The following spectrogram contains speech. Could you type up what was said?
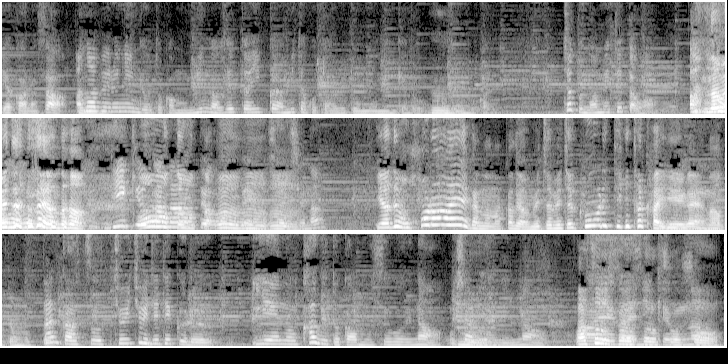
やからさ、うん。アナベル人形とかもみんな絶対一回は見たことあると思うねんけどうん。とかで、ちょっと舐めてたわなめてたよな。B 級かなって思って思った思ったうんうんうん。最初な。いやでもホラー映画の中ではめちゃめちゃクオリティ高い映画やなって思って、なんかそうちょいちょい出てくる家の家具とかもすごいなおしゃれやねんな、あそうホラー映画やねそうそうんけどな。そうそ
